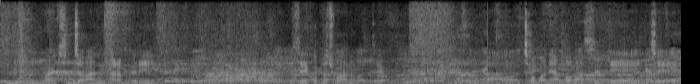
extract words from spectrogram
음, 정말 진짜 많은 사람들이 세이커피 좋아하는 것 같아요. 어, 저번에 한번 왔을 때 이제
